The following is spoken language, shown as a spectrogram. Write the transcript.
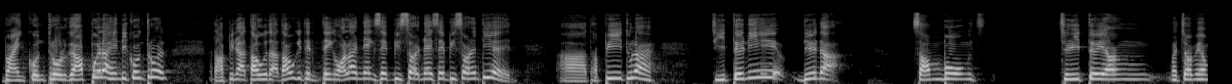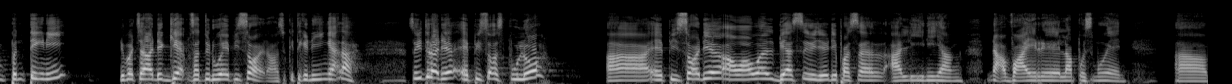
Mind control ke apalah yang dikontrol. Tapi nak tahu tak tahu kita tengoklah next episode next episode nanti kan. Uh, tapi itulah cerita ni dia nak sambung cerita yang macam yang penting ni dia macam ada gap satu dua episod. Ha, so kita kena ingat lah. So itulah dia episod 10. Uh, ah, episod dia awal-awal biasa je dia pasal Ali ni yang nak viral apa semua kan. Uh,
